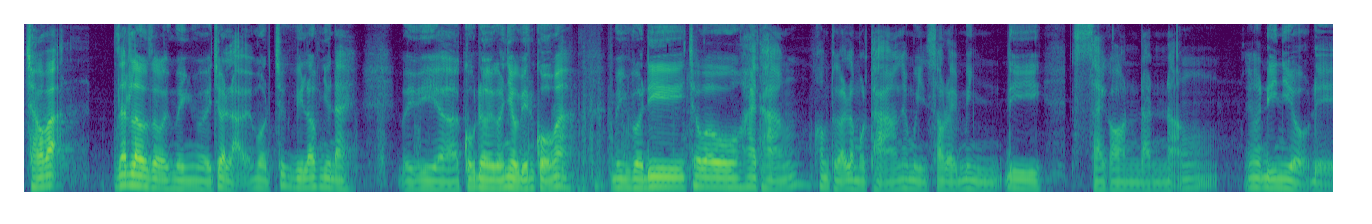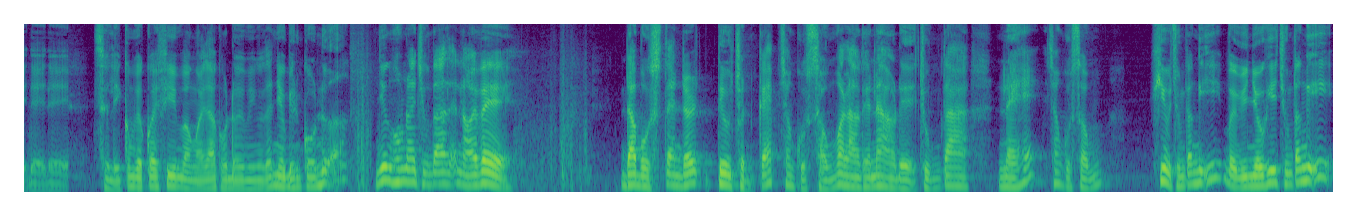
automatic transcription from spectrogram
Chào các bạn. Rất lâu rồi mình mới trở lại với một chiếc vlog như này. Bởi vì uh, cuộc đời có nhiều biến cố mà. Mình vừa đi châu âu 2 tháng không thừa là một tháng nhưng mình sau đấy mình đi sài gòn đà nẵng nhưng mà đi nhiều để để để xử lý công việc quay phim và ngoài ra cuộc đời mình có rất nhiều biến cố nữa. Nhưng hôm nay chúng ta sẽ nói về double standard tiêu chuẩn kép trong cuộc sống và làm thế nào để chúng ta né trong cuộc sống khi mà chúng ta nghĩ. Bởi vì nhiều khi chúng ta nghĩ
